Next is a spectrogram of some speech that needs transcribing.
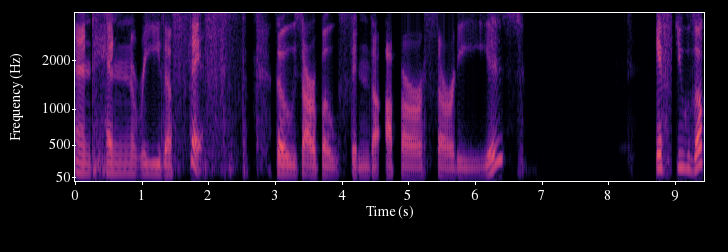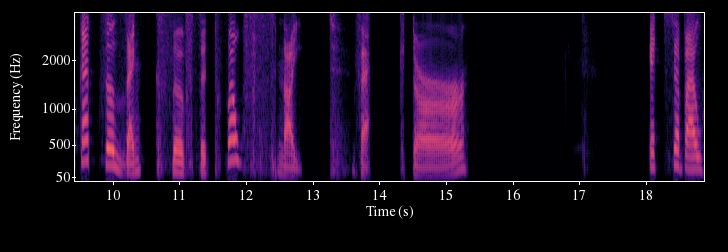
and Henry V, those are both in the upper 30s. If you look at the length of the 12th night vector, it's about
